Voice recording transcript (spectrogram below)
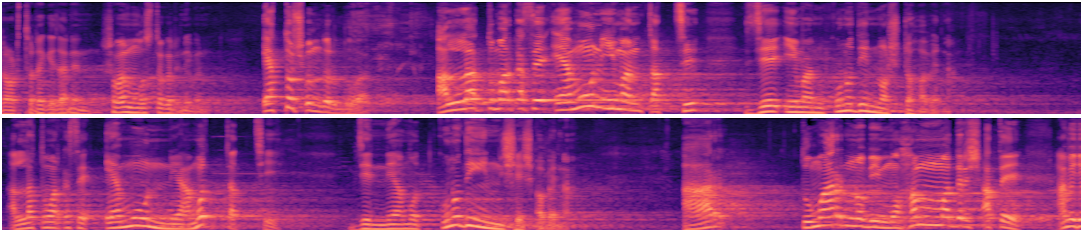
এর অর্থটা জানেন? সবাই মুখস্থ করে নেবেন। এত সুন্দর দোয়া। আল্লাহ তোমার কাছে এমন ইমান চাচ্ছে যে ইমান কোনোদিন নষ্ট হবে না। আল্লাহ তোমার কাছে এমন নিয়ামত চাচ্ছে যে নিয়ামত কোনোদিন শেষ হবে না। আর তোমার নবী মোহাম্মদের সাথে আমি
